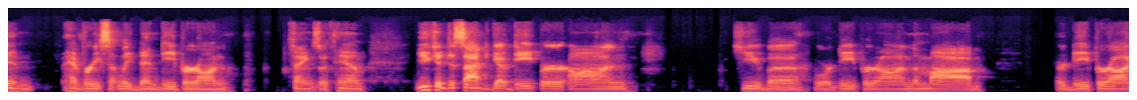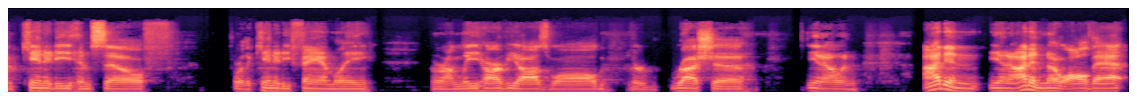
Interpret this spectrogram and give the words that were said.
am, have recently been deeper on things with him. You could decide to go deeper on Cuba or deeper on the mob or deeper on Kennedy himself or the Kennedy family or on Lee Harvey Oswald or Russia, you know, and I didn't, you know, I didn't know all that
